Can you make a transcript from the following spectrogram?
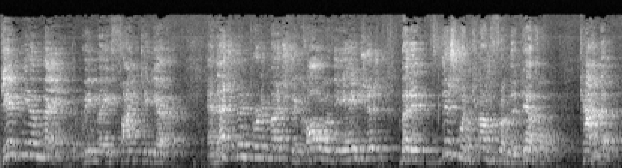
Give me a man that we may fight together. And that's been pretty much the call of the ages. But it, this one comes from the devil, kind of.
